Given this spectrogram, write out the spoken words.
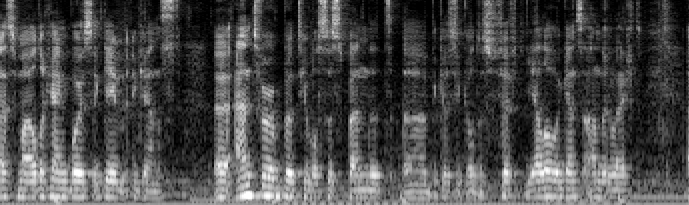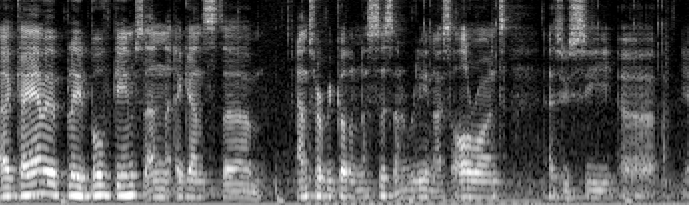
as my other gang boys, a game against uh, Antwerp, but he was suspended uh, because he got his fifth yellow against Anderlecht. Uh, Kayembe played both games and against um, Antwerp he got an assist and really nice all around. As you see, uh, yeah,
